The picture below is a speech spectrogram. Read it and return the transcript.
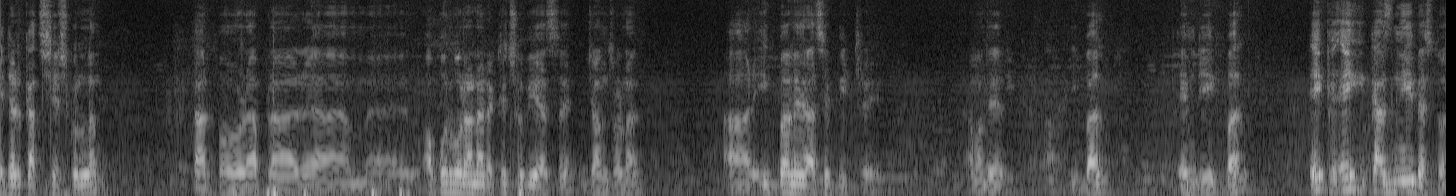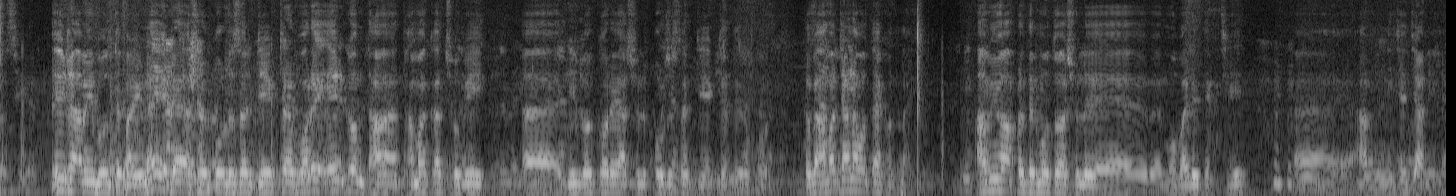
এটার কাজ শেষ করলাম। তারপর আপনার অপূর্ব রানার একটা ছবি আছে, যন্ত্রণা। আর ইকবালের আছে বিট্রে আমাদের ইকবাল এমডি ইকবাল। এই এই কাজ নিয়ে ব্যস্ত আছি এটা আমি বলতে পারি না, এটা আসলে প্রডিউসার ডিরেক্টর পরে এরকম ধামাকা ছবি নির্ভর করে আসলে প্রডিউসার ডিরেক্টরদের উপর। তবে আমার জানা মতো এখন নাই। আমিও আপনাদের মতো আসলে মোবাইলে দেখছি। আমি নিজে জানি না।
